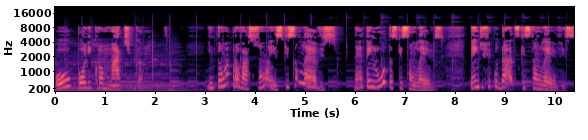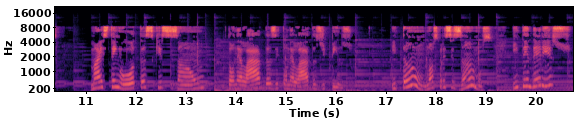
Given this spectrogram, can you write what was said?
ou policromática. Então há provações que são leves, né? Tem lutas que são leves, tem dificuldades que estão leves, mas tem outras que são toneladas e toneladas de peso. Então, nós precisamos entender isso,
